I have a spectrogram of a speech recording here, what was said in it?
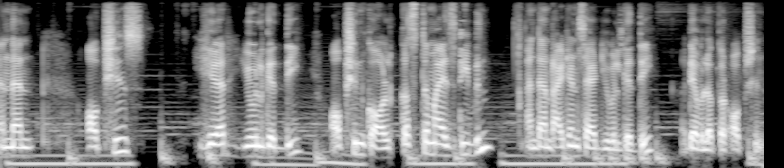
and then options. Here you will get the option called customize ribbon and then right hand side you will get the developer option.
